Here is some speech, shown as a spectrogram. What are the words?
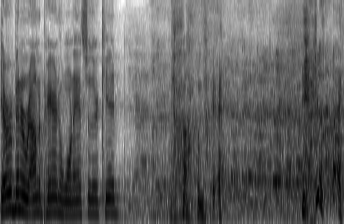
You ever been around a parent who won't answer their kid? Yes. You're like,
